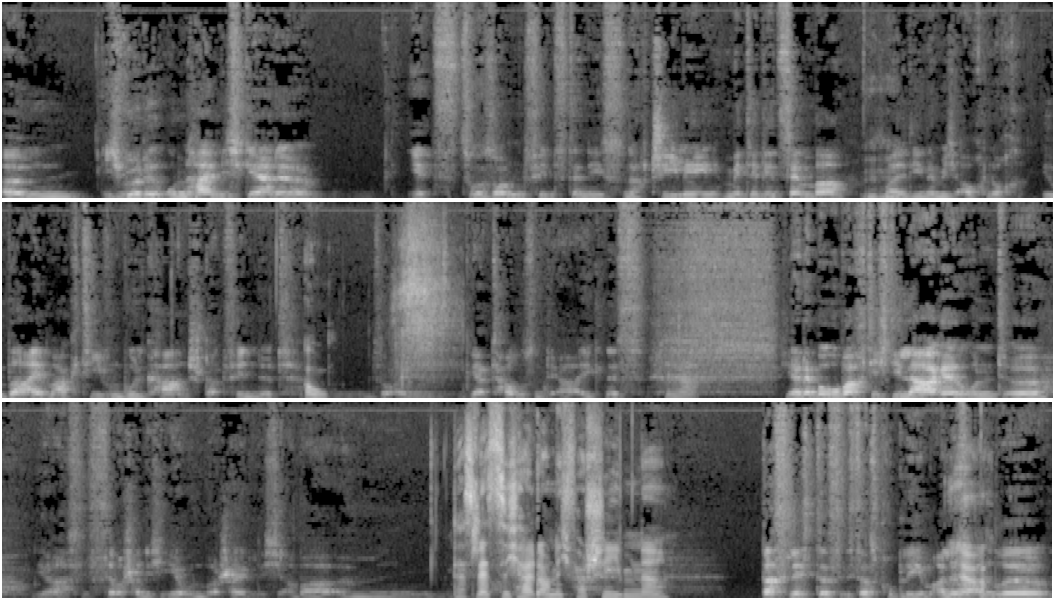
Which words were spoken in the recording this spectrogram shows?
Ähm, ich würde unheimlich gerne jetzt zur Sonnenfinsternis nach Chile Mitte Dezember, mhm. weil die nämlich auch noch über einem aktiven Vulkan stattfindet. Oh. So ein Jahrtausendereignis. Ja. ja, da beobachte ich die Lage und äh, ja, es ist ja wahrscheinlich eher unwahrscheinlich, aber ähm, das lässt sich halt auch nicht verschieben, ne? Das lässt, das ist das Problem. Alles ja. andere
